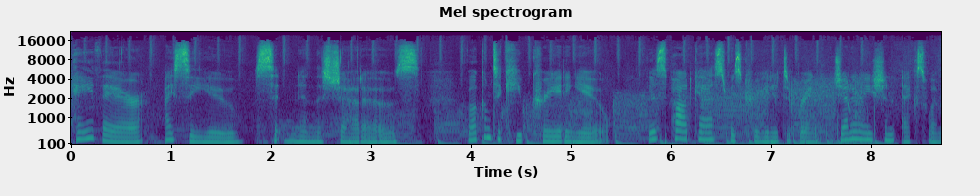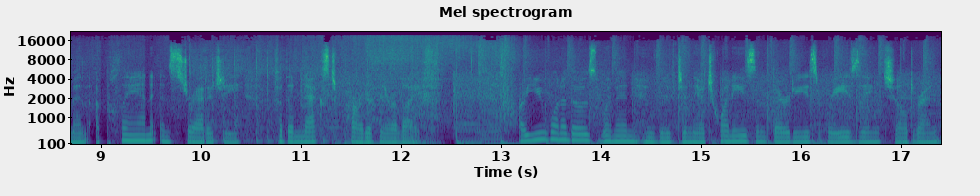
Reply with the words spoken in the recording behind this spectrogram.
Hey there, I see you sitting in the shadows. Welcome to Keep Creating You. This podcast was created to bring Generation X women a plan and strategy for the next part of their life. Are you one of those women who lived in their 20s and 30s raising children,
